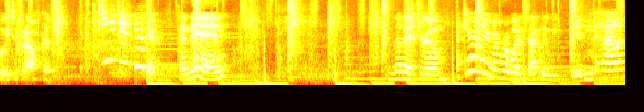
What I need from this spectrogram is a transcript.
But we took it off because bathroom. And then the bedroom. I can't really remember what exactly we didn't have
